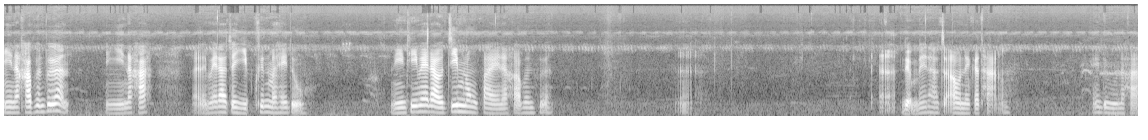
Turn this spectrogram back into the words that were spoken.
นี่นะคะเพื่อนๆอย่างนี้นะคะเดี๋ยวแม่ดาวจะหยิบขึ้นมาให้ดูนนี้ที่แม่ดาวจิ้มลงไปนะคะเพื่อนๆเดี๋ยวแม่ดาวจะเอาในกระถางให้ดูนะคะ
